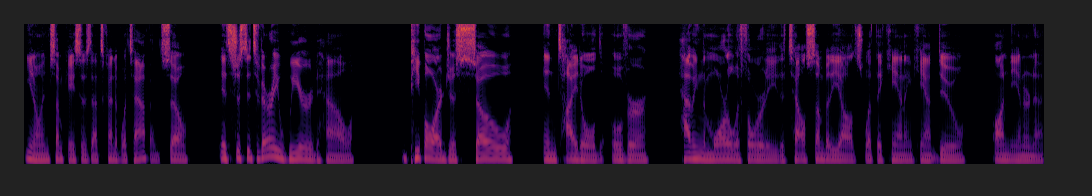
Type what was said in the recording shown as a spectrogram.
you know in some cases that's kind of what's happened so it's just it's very weird how people are just so entitled over having the moral authority to tell somebody else what they can and can't do on the internet.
